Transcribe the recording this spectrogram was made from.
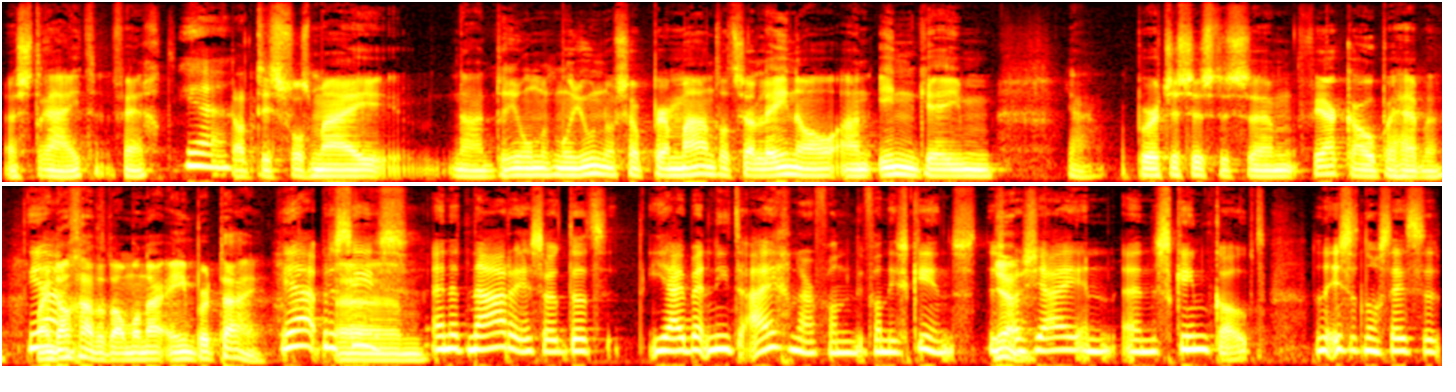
een strijd vecht. Ja, Dat is volgens mij nou, 300 miljoen of zo per maand wat ze alleen al aan in-game ja, purchases, dus ehm, verkopen hebben. Ja. Maar dan gaat het allemaal naar één partij. ja precies. Ehm. en het nare is ook dat jij bent niet de eigenaar van, van die skins. Dus Ja. als jij een, een skin koopt, dan is het nog steeds de,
